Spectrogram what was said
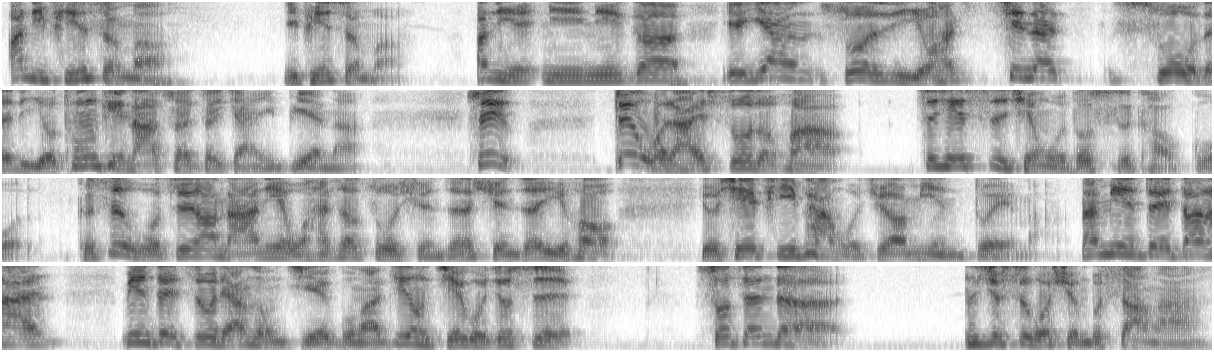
啊，你凭什么？你凭什么？啊，你你你个也一样，所有的理由还是现在所有的理由，通通可以拿出来再讲一遍啊。所以对我来说的话，这些事情我都思考过了。可是我最要拿捏，我还是要做选择。选择以后有些批判，我就要面对嘛。那面对当然面对只有两种结果嘛。这种结果就是说真的，那就是我选不上啊。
